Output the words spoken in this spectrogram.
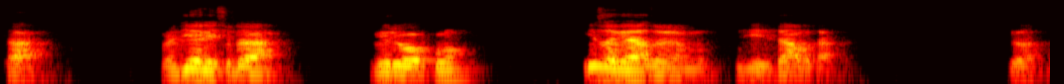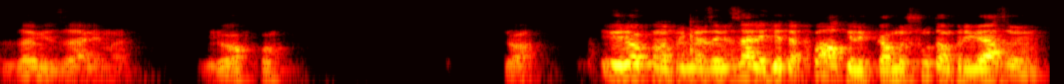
Так, продели сюда веревку и завязываем здесь, да, вот так. Все, завязали мы веревку. Все. И веревку, например, завязали где-то к палке или к камышу там привязываем.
